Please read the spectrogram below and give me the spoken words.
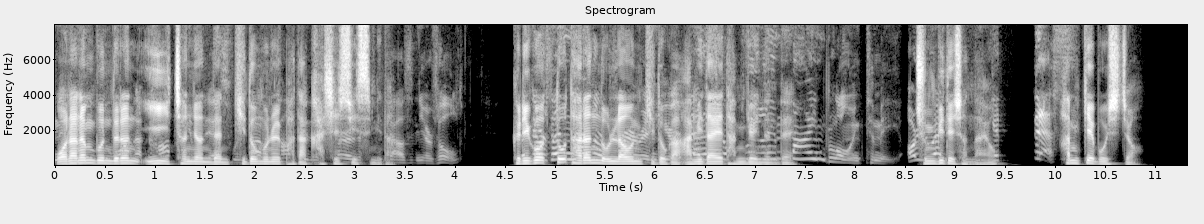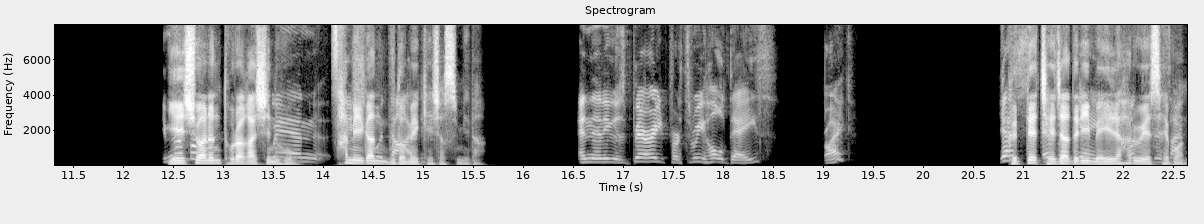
원하는 분들은 이 2000년 된 기도문을 받아 가실 수 있습니다. 그리고 또 다른 놀라운 기도가 아미다에 담겨 있는데 준비되셨나요? 함께 보시죠. 예수와는 돌아가신 후 3일간 무덤에 계셨습니다. 그때 제자들이 매일 하루에 세 번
